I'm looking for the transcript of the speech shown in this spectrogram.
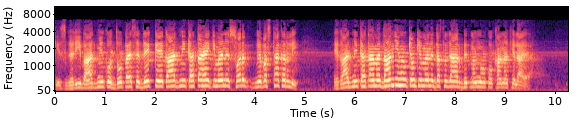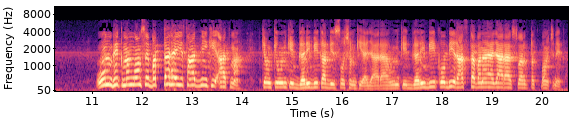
कि इस गरीब आदमी को दो पैसे देख के एक आदमी कहता है कि मैंने स्वर्ग व्यवस्था कर ली। एक आदमी कहता है, मैं दानी हूँ क्योंकि मैंने दस हज़ार भिकमंगों को खाना खिलाया। उन भिकमंगों से बदतर है इस आदमी की आत्मा, क्योंकि उनकी गरीबी का भी शोषण किया जा रहा है। उनकी गरीबी को भी रास्ता बनाया जा रहा है स्वर्ग तक पहुँचने का।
